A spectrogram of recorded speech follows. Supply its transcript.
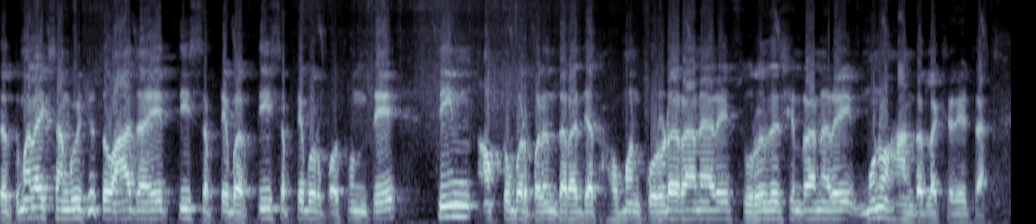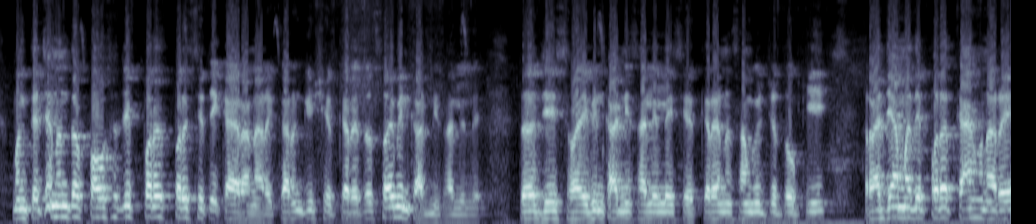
तर तुम्हाला एक सांगू इच्छितो आज आहे तीस सप्टेंबर. तीस सप्टेंबरपासून ते तीन ऑक्टोबर पर्यंत राज्यात हवामान कोरडं राहणार आहे सूर्यदर्शन राहणार आहे म्हणून हा अंदाज लक्षात द्यायचा मग त्याच्यानंतर पावसाची परत परिस्थिती काय राहणार आहे? कारण की शेतकऱ्याचं सोयाबीन काढणी झालेलं आहे. तर जे सोयाबीन काढणी झालेले शेतकऱ्यांना सांगू इच्छितो की राज्यामध्ये परत काय होणार आहे?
